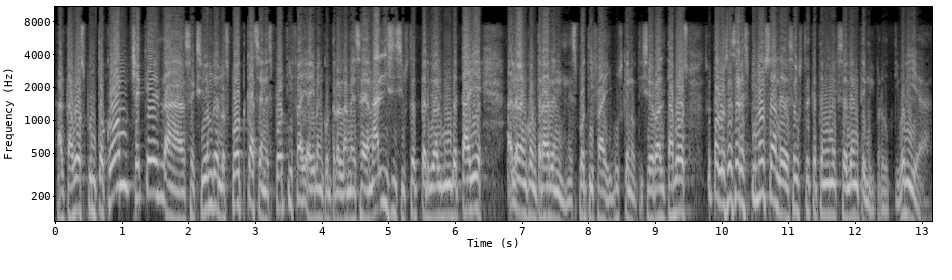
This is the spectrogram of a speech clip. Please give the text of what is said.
altavoz.com. Cheque la sección de los podcasts en Spotify, ahí va a encontrar la mesa de análisis. Si usted perdió algún detalle, ahí lo va a encontrar en Spotify. Busque Noticiero Altavoz. Soy Pablo César Espinosa, le deseo a usted que tenga un excelente y muy productivo día.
